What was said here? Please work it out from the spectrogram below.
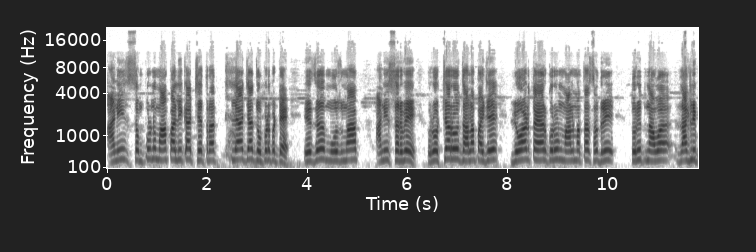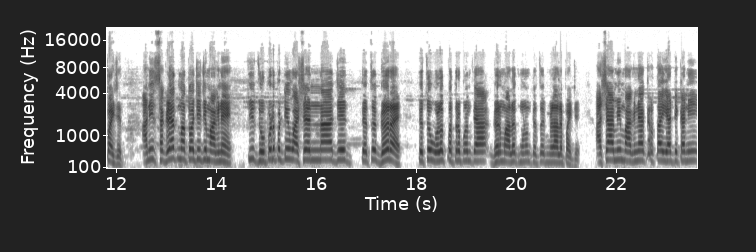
आणि संपूर्ण महापालिका क्षेत्रातल्या ज्या झोपडपट्ट्या आहे याचं मोजमाप आणि सर्वे रोजच्या रोज झाला पाहिजे लिवाड तयार करून मालमत्ता सदरी त्वरित नावं लागली पाहिजेत. आणि सगळ्यात महत्त्वाची जी मागणी आहे की झोपडपट्टी वाशांना जे त्याचं घर आहे त्याचं ओळखपत्र पण त्या घरमालक म्हणून त्याचं मिळालं पाहिजे. अशा आम्ही मागण्याकरता या ठिकाणी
